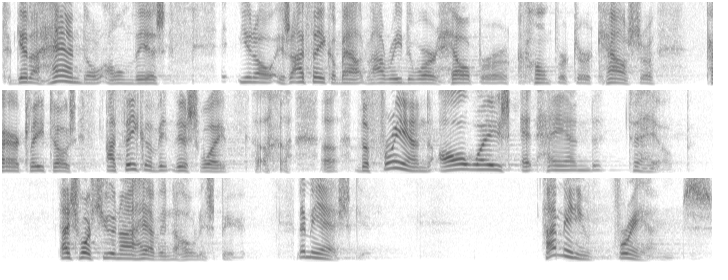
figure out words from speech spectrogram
to get a handle on this, you know, as I think about, I read the word helper, comforter, counselor, parakletos, I think of it this way uh, the friend always at hand to help. That's what you and I have in the Holy Spirit. Let me ask you how many friends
